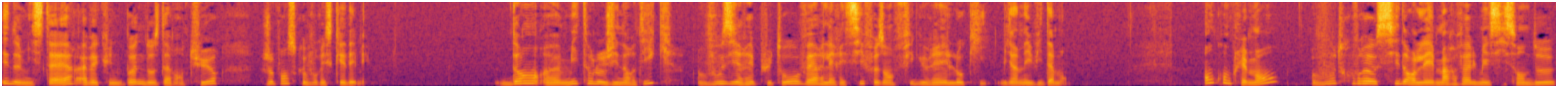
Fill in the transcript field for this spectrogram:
et de mystères, avec une bonne dose d'aventure. Je pense que vous risquez d'aimer. Dans euh, mythologie nordique, vous irez plutôt vers les récits faisant figurer Loki, bien évidemment. En complément, vous trouverez aussi dans les Marvel 1602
